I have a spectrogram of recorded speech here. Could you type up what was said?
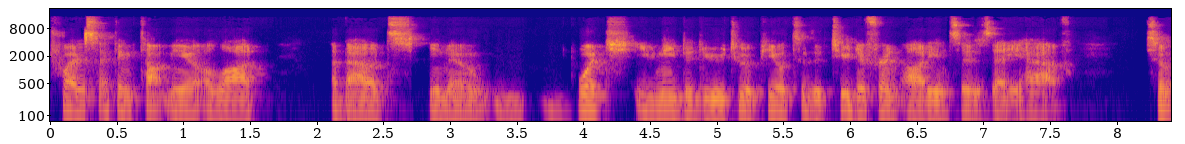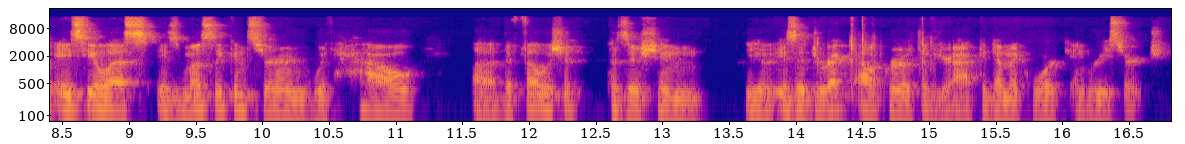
twice i think taught me a lot about you know what you need to do to appeal to the two different audiences that you have. So acls is mostly concerned with how uh, the fellowship position you know is a direct outgrowth of your academic work and research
